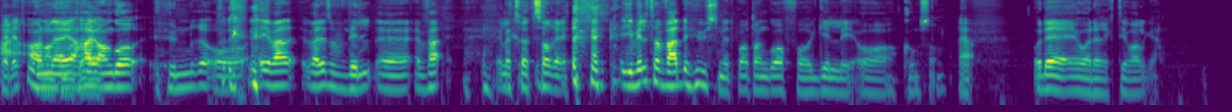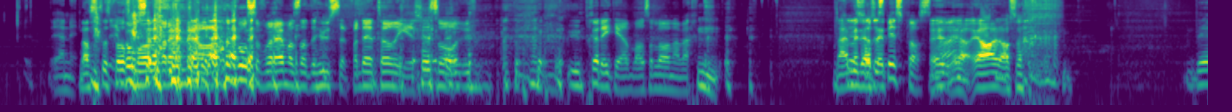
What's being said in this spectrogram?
Det det han, han eh, her, han går 100 og Jeg er veld, veldig så vill jeg Jeg er litt trøtt, sorry. Jeg er villig til å vedde huset mitt på at han går for Gilly og Komson. Ja. Og det er jo det riktige valget. Enig. Neste spørsmål. bortsett fra det med å sette huset, for det tør jeg ikke så upredikerbar som LAN har vært. Mm. Nei, men så det, er altså, spissplassen. ja, ja, ja, altså Det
